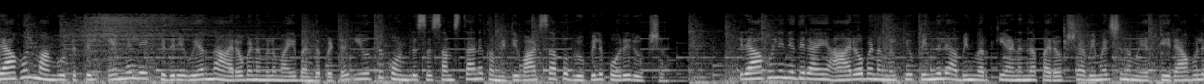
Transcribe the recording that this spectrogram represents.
രാഹുൽ മാങ്കൂട്ടത്തിൽ എം എൽ എക്കെതിരെ ഉയർന്ന ആരോപണങ്ങളുമായി ബന്ധപ്പെട്ട് യൂത്ത് കോൺഗ്രസ് സംസ്ഥാന കമ്മിറ്റി വാട്സാപ്പ് ഗ്രൂപ്പിൽ പോര് രൂക്ഷം. രാഹുലിനെതിരായ ആരോപണങ്ങൾക്ക് പിന്നിലെ അബിൻ വർക്കിയാണെന്ന പരോക്ഷ വിമർശനമുയർത്തി രാഹുൽ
